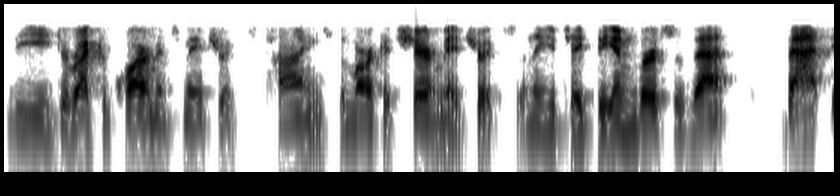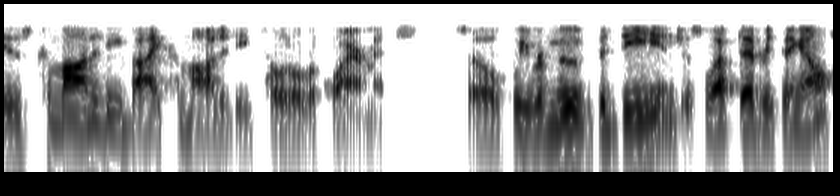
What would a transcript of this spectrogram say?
the direct requirements matrix times the market share matrix, and then you take the inverse of that. That is commodity by commodity total requirements. So if we remove the D and just left everything else,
